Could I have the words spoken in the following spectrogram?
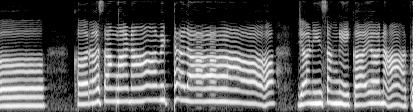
खरं सांगणा विठ्ठला. जनी संगे काय नात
